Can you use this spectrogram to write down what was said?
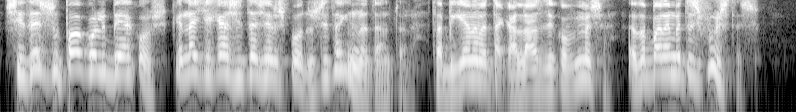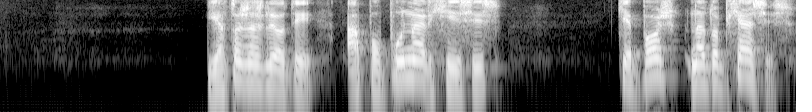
στη θέση του Πάουκ Ολυμπιακός και να έχει χάσει τέσσερις πόντους. Τι θα γινόταν τώρα. Θα πηγαίναμε τα καλά Σδίκοφ μέσα. Εδώ πάνε με τις φούστες. Γι' αυτό σας λέω ότι από πού να αρχίσεις και πώς να το πιάσεις.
